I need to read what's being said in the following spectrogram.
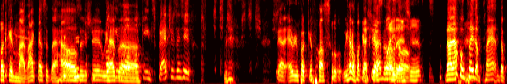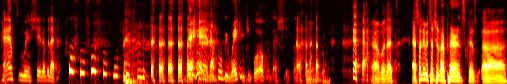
fucking maracas at the house and shit. We had fucking the uh, fucking scratchers and shit." We had every fucking possible. We had a fucking That shit piano. funny, though. instruments. No, that fool play the plant, the pan flute and shit. I'd be like, "Foo, foo, foo, that fool be waking people up with that shit." Though. Yeah, bro. Yeah, but that's that's funny we touch on our parents because uh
